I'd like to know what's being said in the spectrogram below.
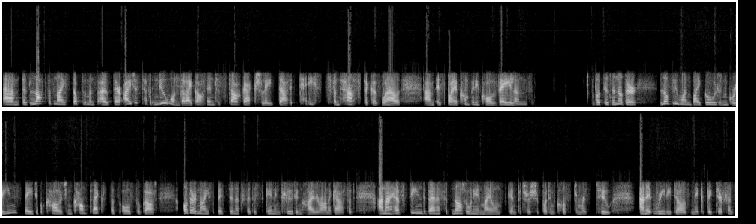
Um, there's lots of nice supplements out there. I just have a new one that I got into stock actually that tastes fantastic as well. Um, it's by a company called Valens. But there's another lovely one by Golden Greens. They do a collagen complex that's also got other nice bits in it for the skin, including hyaluronic acid. And I have seen the benefit not only in my own skin, Patricia, but in customers too. And it really does make a big difference.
